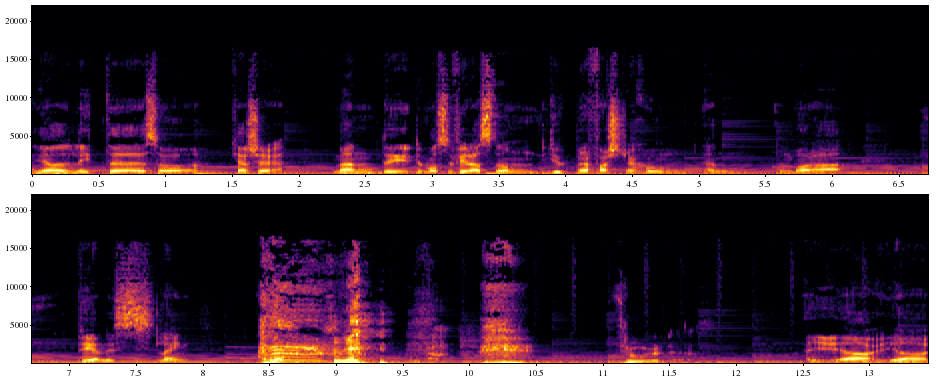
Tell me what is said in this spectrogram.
Ja, lite så kanske det. Men det, det måste finnas någon djupare fascination än, än bara penislängd. Tror du det? Ja, ja,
